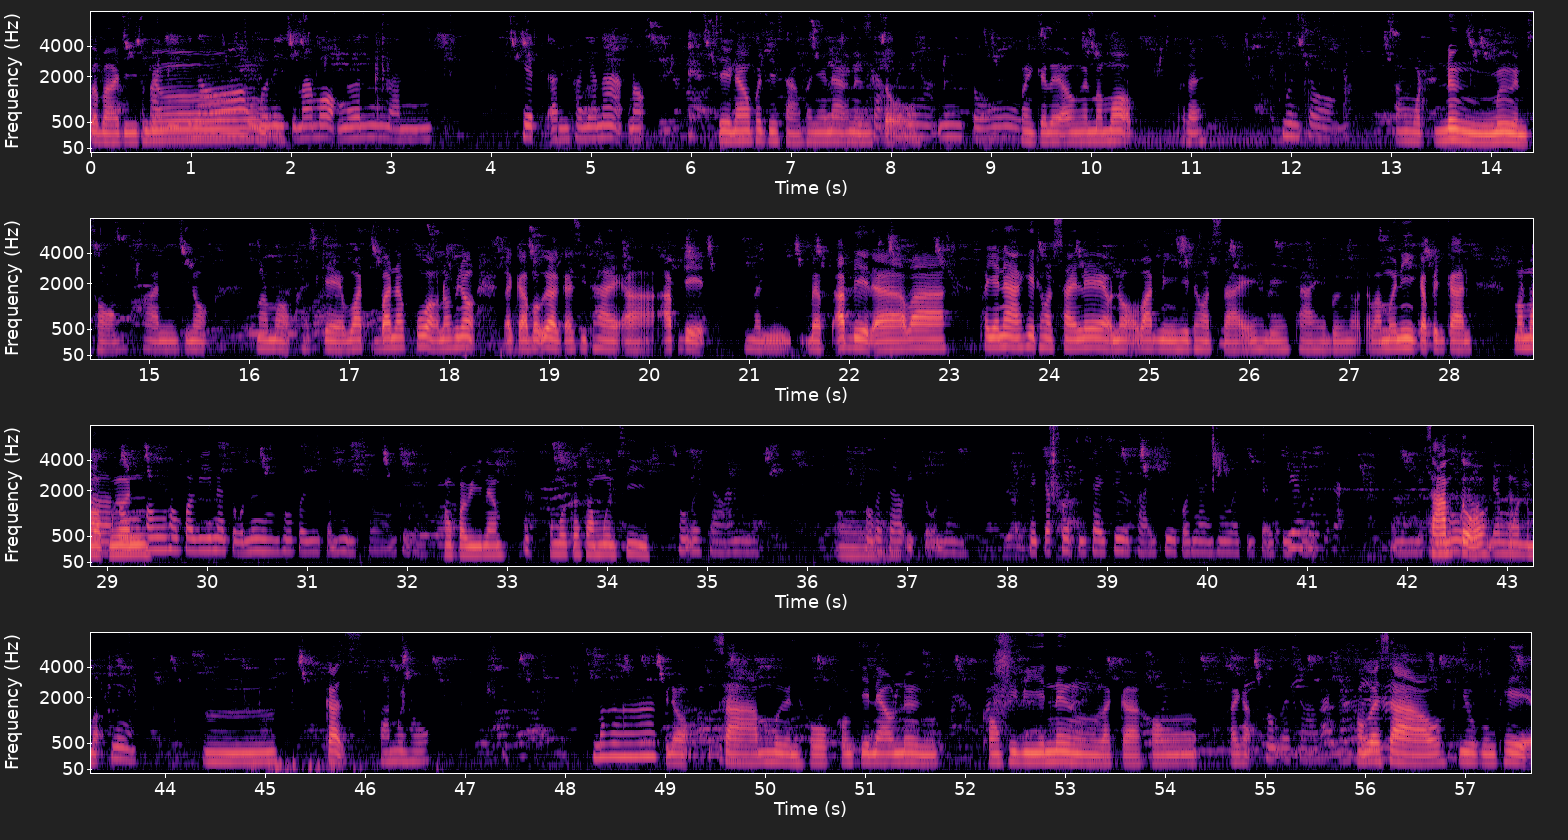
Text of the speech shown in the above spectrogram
สบายดีสพี่บายน้อดีพี่น้องงวันนี้สิมามอบเงินอันเฮ็ดอันพญานาคเนาะเจนเอาเพนจิสร้างพญานาคหนึ่งโตสร้างพญานาคหนึ่งโตมันก็เลยเอาเงินมามอบเท่าไหร่หมื่นสองทั้งหมดหนึ่งหมื่นสองพันพี่น้องมามอบให้แก่วัดบ้านนาพวกเนาะพี่น้องแล้วก็บ่เอื้อกับสิทายอ่าอัปเดตมันแบบอัปเดตอ่าว่าพญานาคเฮ็ดฮอดไซแล้วเนาะวัดนี้เฮ็ดฮอดไซเด้ถ่ายให้เบิ่งเนาะแต่ว่ามื้อนี้ก็เป็นการ มามอบเงินห้องห้องปวีน่ะตัวหนึ่งห้องปวีก็หมื่นสองคือห้องปวีนำทั้งหมดก็24,000ห้องเอสาวนี่นะอ๋อห้องเอสาวอีกตัวหนึ่งเฮ็ดจักเพิ่นสิใส่ชื่อไผชื่อพ่อใหญ่คือว่าสิใส่ชื่อเพิ่นมันยังบ่ทันสามตัวเดี๋ยวทั้งหมดก็บ่แม่นอืมก็สามหมื่นหกมากพี่น้องสามหมื่นหกของจีแนวหนึ่งของพีวีหนึ่งแล้วก็ของใครกับห้องเอสาวของเออสาวอยู่กรุงเทพ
